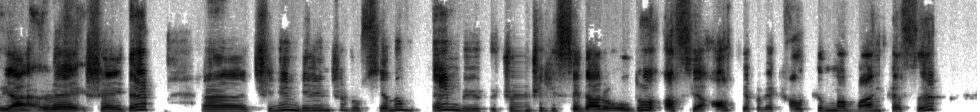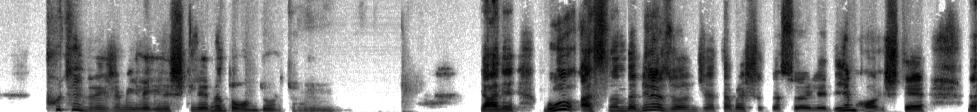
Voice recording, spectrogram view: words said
ya ve şeyde Çin'in birinci Rusya'nın en büyük üçüncü hissedarı olduğu Asya Altyapı ve Kalkınma Bankası Putin rejimiyle ilişkilerini dondurdu. Yani bu aslında biraz önce ta başında söylediğim o işte e,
